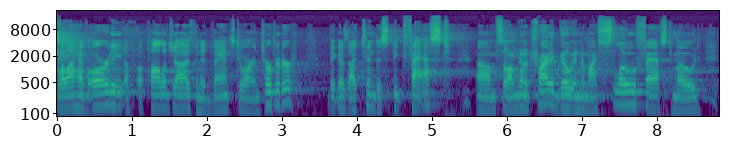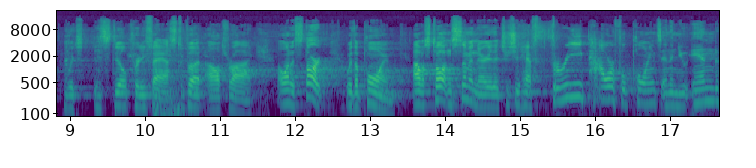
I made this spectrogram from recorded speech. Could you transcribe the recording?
Well, I have already apologized in advance to our interpreter because I tend to speak fast. Um, so I'm going to try to go into my slow, fast mode, which is still pretty fast, but I'll try. I want to start with a poem. I was taught in seminary that you should have three powerful points and then you end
